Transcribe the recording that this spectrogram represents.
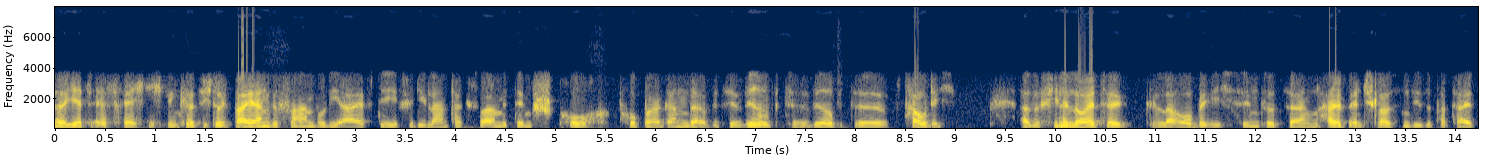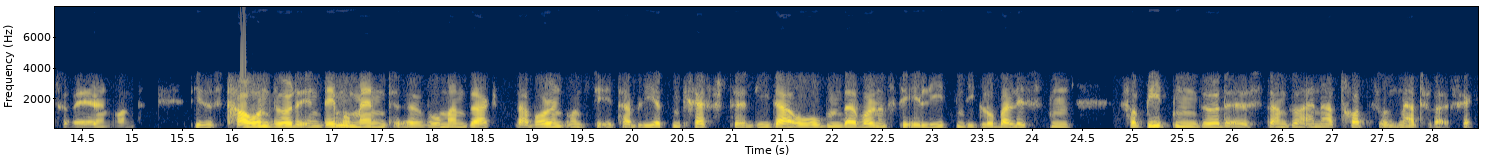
äh, jetzt erst recht, ich bin kürzlich durch Bayern gefahren, wo die AfD für die Landtagswahl mit dem Spruch Propaganda wirbt, wirbt, äh, trau dich. Also viele Leute, glaube ich, sind sozusagen halb entschlossen, diese Partei zu wählen und dieses Trauen würde in dem Moment, äh, wo man sagt, da wollen uns die etablierten Kräfte, die da oben, da wollen uns die Eliten, die Globalisten verbieten, würde es dann so eine Art Trotz- und Märtyrereffekt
